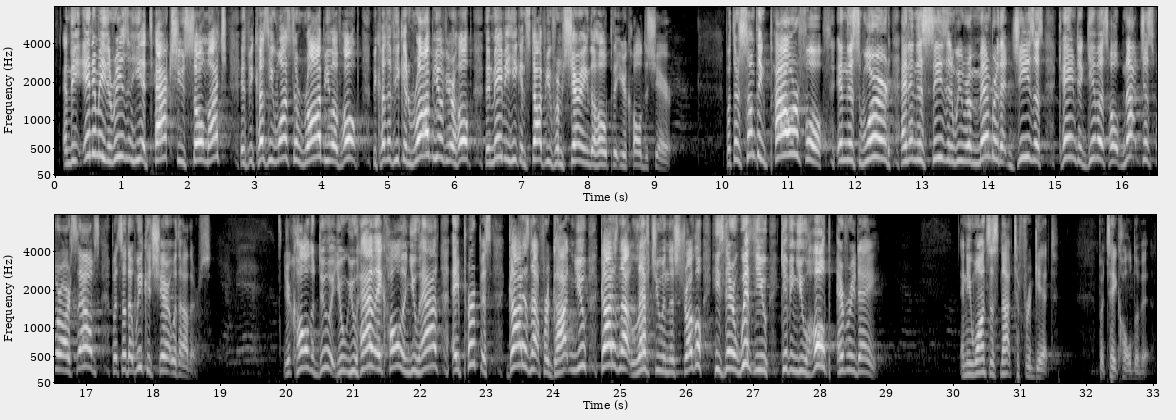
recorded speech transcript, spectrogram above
And the enemy, the reason he attacks you so much is because he wants to rob you of hope. Because if he can rob you of your hope, then maybe he can stop you from sharing the hope that you're called to share. But there's something powerful in this word and in this season. We remember that Jesus came to give us hope, not just for ourselves, but so that we could share it with others. You're called to do it. You, you have a calling, you have a purpose. God has not forgotten you, God has not left you in the struggle. He's there with you, giving you hope every day. And He wants us not to forget, but take hold of it.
